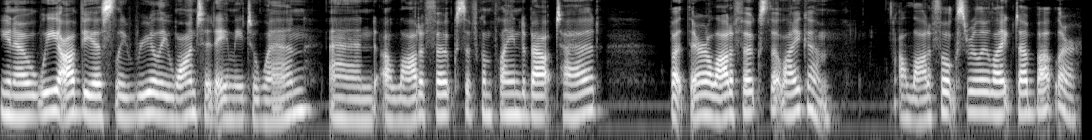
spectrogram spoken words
you know, we obviously really wanted Amy to win, and a lot of folks have complained about Ted, but there are a lot of folks that like him. A lot of folks really like Deb Butler,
